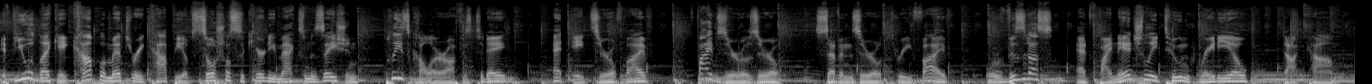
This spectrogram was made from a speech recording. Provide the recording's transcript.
If you would like a complimentary copy of Social Security Maximization, please call our office today at 805 500 7035 or visit us at financiallytunedradio.com.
